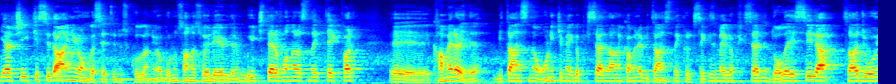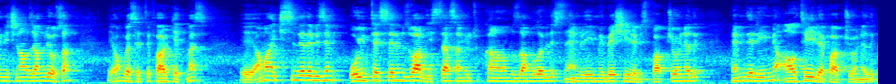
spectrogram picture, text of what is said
Gerçi ikisi de aynı Yonga setiniz kullanıyor. Bunu sana söyleyebilirim. Bu iki telefon arasındaki tek fark e, kameraydı. Bir tanesinde 12 megapikselli ana kamera, bir tanesinde 48 megapikselli. Dolayısıyla sadece oyun için alacağım diyorsan Yonga seti fark etmez. E, ama ikisinde de bizim oyun testlerimiz vardı. İstersen YouTube kanalımızdan bulabilirsin. Hem Realme 5 ile biz PUBG oynadık. Hem de Realme 6 ile PUBG oynadık.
